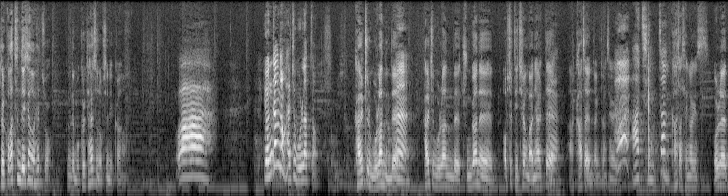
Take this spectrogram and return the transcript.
될 것 같은데 이 생각을 했죠. 근데 뭐 그렇게 할 수는 없으니까 와 연장전 갈 줄 몰랐죠. 갈 줄은 몰랐는데 네. 갈줄 몰랐는데 중간에 업젝트 치랑 많이 할때 네. 아 가자 연장전 생각했어. 아 진짜? 응, 가자 생각했어. 원래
